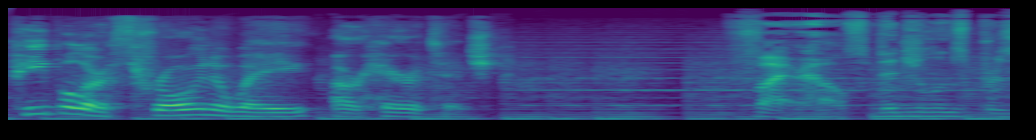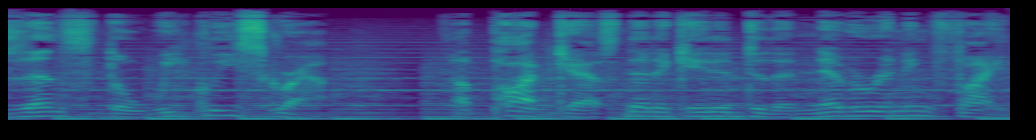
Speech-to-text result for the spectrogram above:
people are throwing away our heritage. Firehouse Vigilance presents the Weekly Scrap, a podcast dedicated to the never ending fight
